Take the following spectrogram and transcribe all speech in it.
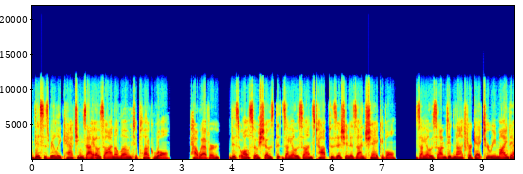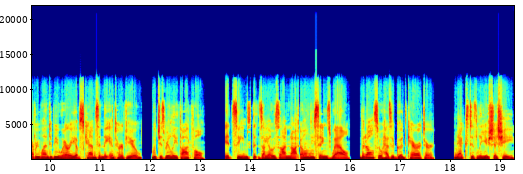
This is really catching Zhan alone to pluck wool. However, this also shows that Xiao Zhan's top position is unshakable. Xiao Zhan did not forget to remind everyone to be wary of scams in the interview, which is really thoughtful. It seems that Xiao Zhan not only sings well, but also has a good character. Next is Liu Shishi.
